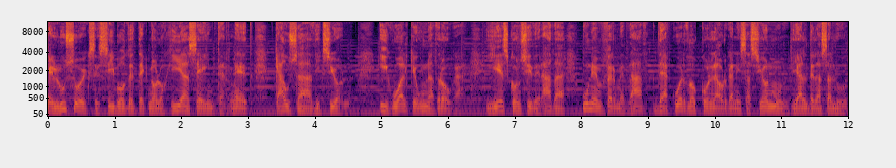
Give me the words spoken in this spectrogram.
El uso excesivo de tecnologías e Internet causa adicción, igual que una droga, y es considerada una enfermedad de acuerdo con la Organización Mundial de la Salud.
